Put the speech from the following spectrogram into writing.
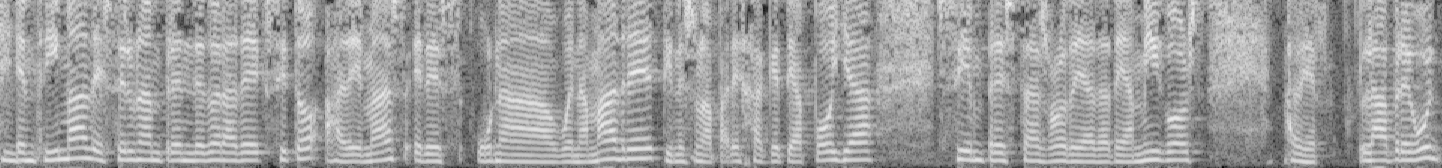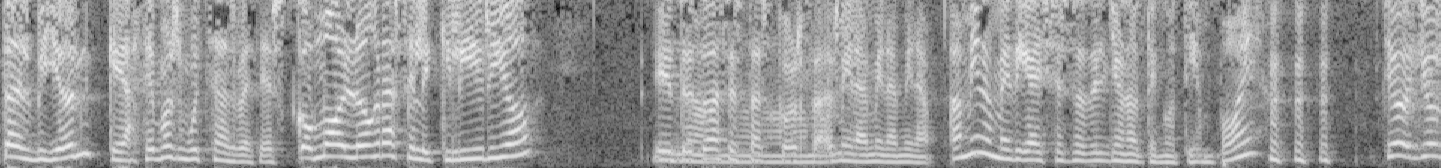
Encima de ser una emprendedora de éxito, además eres una buena madre, tienes una pareja que te apoya, siempre estás rodeada de amigos. A ver, la pregunta del millón que hacemos muchas veces, ¿cómo logras el equilibrio entre No, todas no, estas no, cosas? Mira, mira, mira. A mí no me digáis eso del yo no tengo tiempo, ¿eh? Yo, yo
